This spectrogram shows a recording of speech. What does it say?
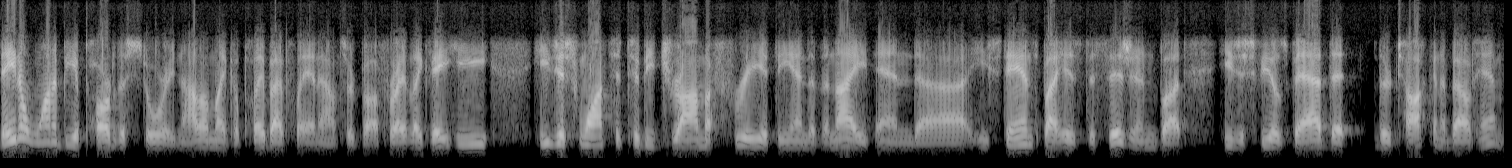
they don't want to be a part of the story, not unlike a play-by-play announcer buff, right? Like they he he just wants it to be drama-free at the end of the night, and uh, he stands by his decision, but he just feels bad that they're talking about him.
